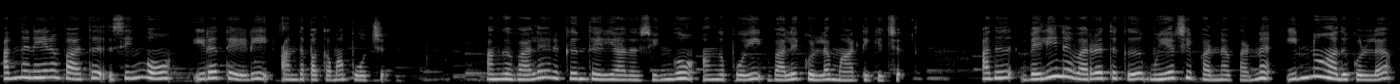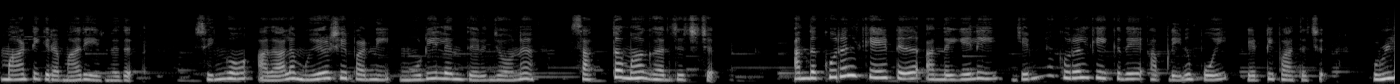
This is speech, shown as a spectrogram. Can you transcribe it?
அந்த நேரம் பார்த்து சிங்கம் இர தேடி அந்த பக்கமா போச்சு. அங்க வலை இருக்குன்னு தெரியாத சிங்கம் அங்க போய் வலைக்குள்ள மாட்டிக்கிச்சு. அது வெளியில வர்றதுக்கு முயற்சி பண்ண பண்ண இன்னும் அதுக்குள்ள மாட்டிக்கிற மாதிரி இருந்தது. சிங்கம் அதால முயற்சி பண்ணி முடியலன்னு தெரிஞ்சோன்னு சத்தமா கர்ஜிச்சு அந்த குரல் கேட்டு அந்த எலி என்ன குரல் கேக்குதே? அப்படின்னு போய் எட்டி பார்த்துச்சு. உள்ள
